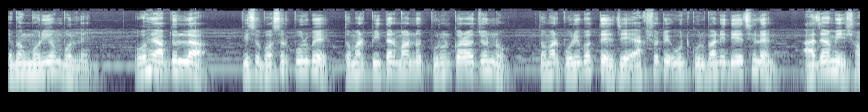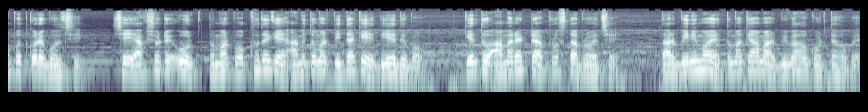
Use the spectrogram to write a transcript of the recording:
এবং মরিয়ম বললেন, ওহে আবদুল্লাহ, কিছু বছর পূর্বে তোমার পিতার মান্যত পূরণ করার জন্য তোমার পরিবর্তে যে একশোটি উট কুরবানি দিয়েছিলেন, আজ আমি শপথ করে বলছি, সেই একশোটি উট তোমার পক্ষ থেকে আমি তোমার পিতাকে দিয়ে দেব। কিন্তু আমার একটা প্রস্তাব রয়েছে, তার বিনিময়ে তোমাকে আমার বিবাহ করতে হবে।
